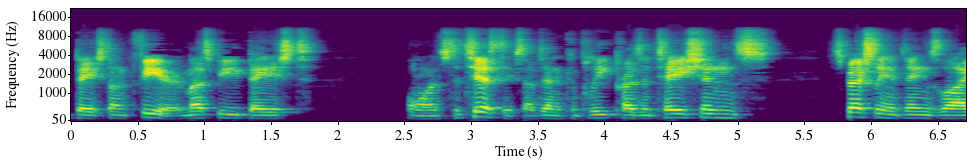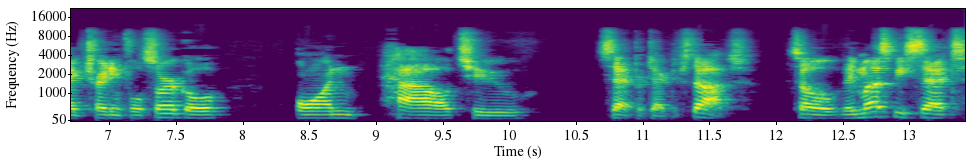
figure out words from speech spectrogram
based on fear. It must be based on statistics. I've done complete presentations, especially in things like trading full circle, on how to set protective stops. So they must be set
